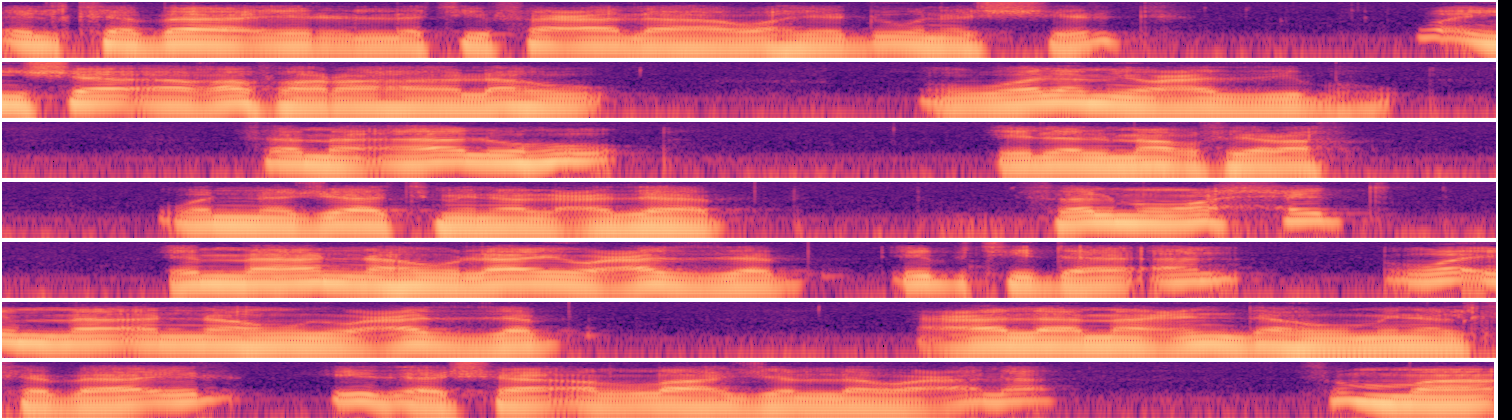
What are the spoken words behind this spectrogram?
بالكبائر التي فعلها وهي دون الشرك وإن شاء غفرها له ولم يعذبه. فمآله إلى المغفرة والنجاة من العذاب. فالموحد إما أنه لا يعذب ابتداء وإما أنه يعذب على ما عنده من الكبائر إذا شاء الله جل وعلا ثم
